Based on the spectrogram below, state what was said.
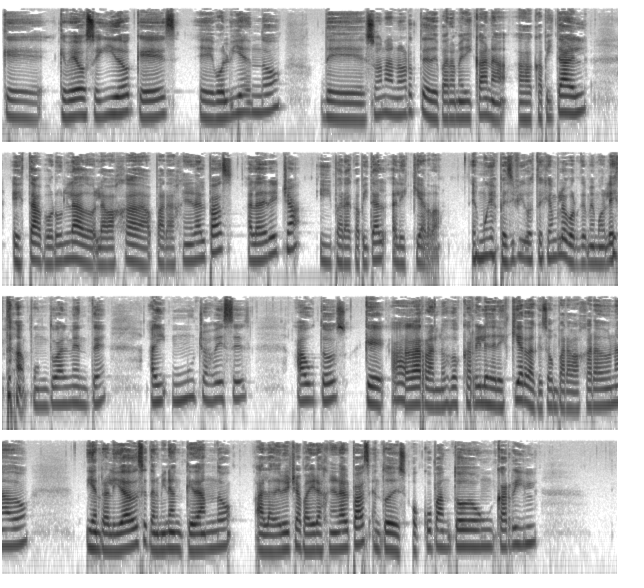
que, veo seguido, que es eh, volviendo de zona norte de Panamericana a Capital. Está por un lado la bajada para General Paz a la derecha y para Capital a la izquierda. Es muy específico este ejemplo porque me molesta puntualmente. Hay muchas veces autos que agarran los dos carriles de la izquierda que son para bajar a Donado y en realidad se terminan quedando a la derecha para ir a General Paz, entonces ocupan todo un carril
